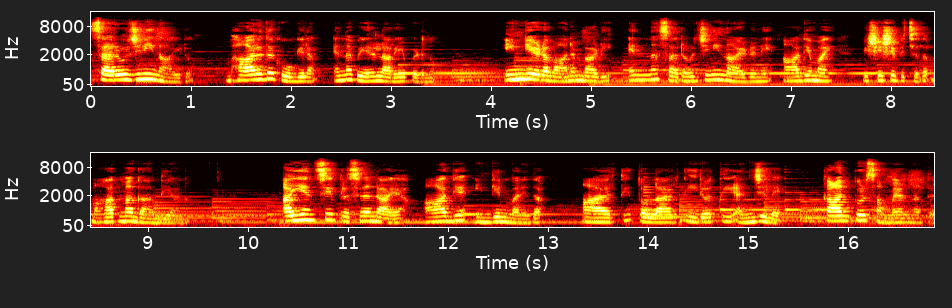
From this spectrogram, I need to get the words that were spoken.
സരോജിനി നായിഡു ഭാരത കോകിലം എന്ന പേരിൽ അറിയപ്പെടുന്നു. ഇന്ത്യയുടെ വാനമ്പാടി എന്ന സരോജിനി നായിഡുവിനെ ആദ്യമായി വിശേഷിപ്പിച്ചത് മഹാത്മാഗാന്ധിയാണ്. ഐ എൻ സി പ്രസിഡന്റായ ആദ്യ ഇന്ത്യൻ വനിത ആയിരത്തി തൊള്ളായിരത്തി ഇരുപത്തി അഞ്ചിലെ കാൺപൂർ സമ്മേളനത്തിൽ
